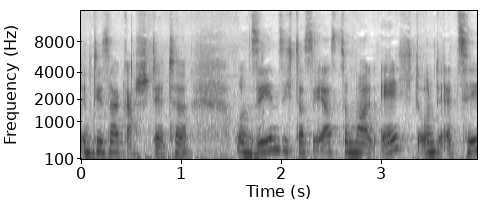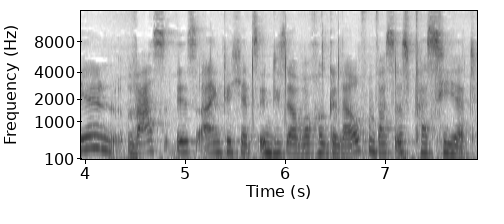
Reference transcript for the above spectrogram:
in dieser Gaststätte und sehen sich das erste Mal echt und erzählen, was ist eigentlich jetzt in dieser Woche gelaufen, was ist passiert.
